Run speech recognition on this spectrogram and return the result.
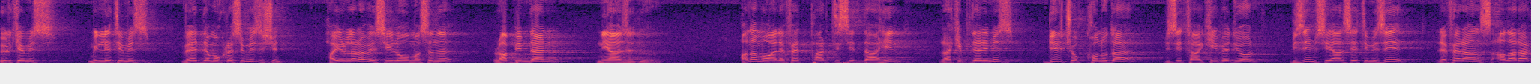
ülkemiz, milletimiz ve demokrasimiz için hayırlara vesile olmasını Rabbimden niyaz ediyorum. Ana muhalefet partisi dahil rakiplerimiz birçok konuda bizi takip ediyor. Bizim siyasetimizi referans alarak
